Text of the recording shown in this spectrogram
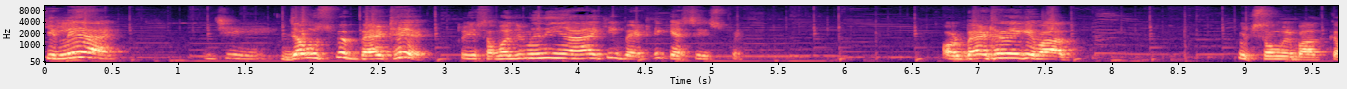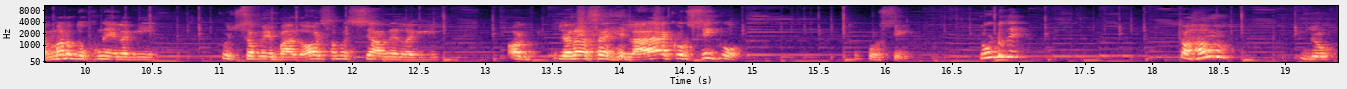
कि ले आए। जी। जब उस पर बैठे तो ये समझ में नहीं आया कि बैठे कैसे इस पर और बैठने के बाद कुछ समय बाद कमर दुखने लगी कुछ समय बाद और समस्या आने लगी और जरा सा हिलाया कुर्सी को तो कुर्सी टूट गई। तो हम जो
